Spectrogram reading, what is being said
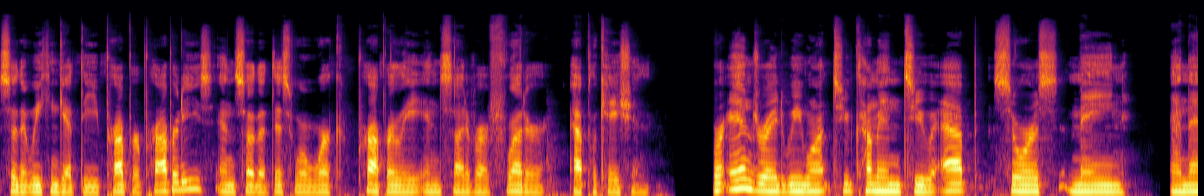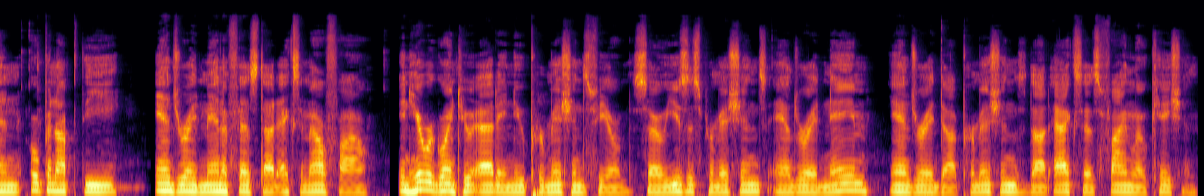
so that we can get the proper properties and so that this will work properly inside of our Flutter application. For Android, we want to come into app, source, main, and then open up the Android manifest.xml file. And here we're going to add a new permissions field. So uses permissions, Android name, android.permissions.access fine location.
